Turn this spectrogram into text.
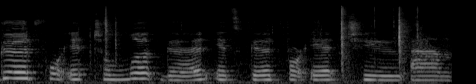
good for it to look good. It's good for it to, um,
